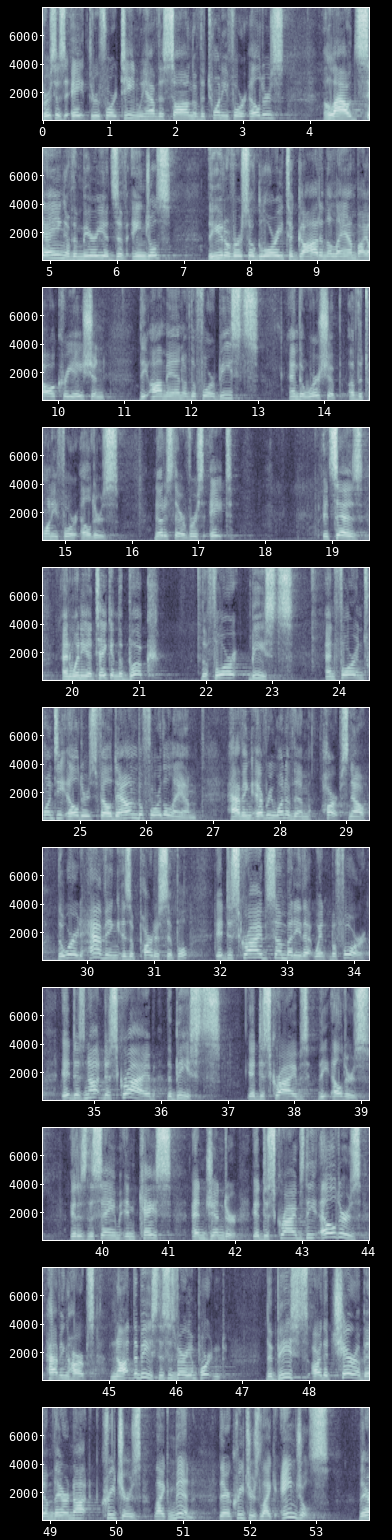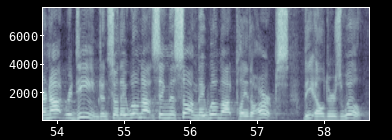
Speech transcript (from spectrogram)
Verses 8 through 14, we have the song of the 24 elders, a loud saying of the myriads of angels the universal glory to God and the Lamb by all creation, the Amen of the four beasts, and the worship of the 24 elders. Notice there, verse 8. It says, And when he had taken the book, the four beasts and four and twenty elders fell down before the Lamb, having every one of them harps. Now, the word having is a participle. It describes somebody that went before. It does not describe the beasts. It describes the elders. It is the same in case and gender. It describes the elders having harps, not the beasts. This is very important. The beasts are the cherubim, they are not creatures like men. They are creatures like angels. They are not redeemed, and so they will not sing this song. They will not play the harps. The elders will.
